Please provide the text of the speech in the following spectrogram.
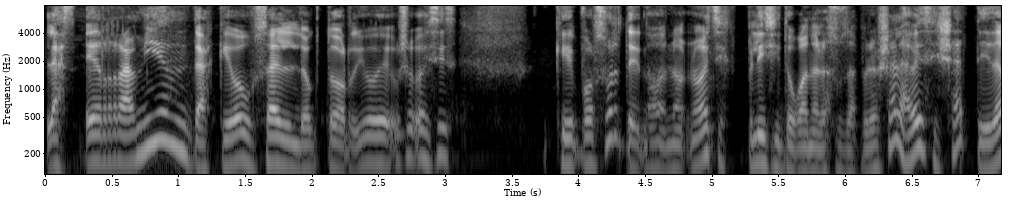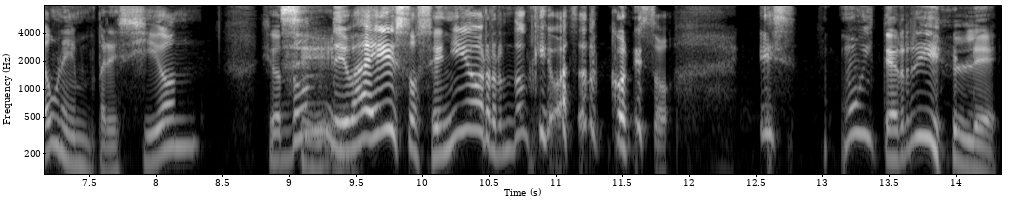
las herramientas que va a usar el doctor. Digo, yo decís que por suerte no, no, es explícito cuando las usas, pero ya a la vez ya te da una impresión. Digo, ¿dónde va eso, señor? ¿Qué va a hacer con eso? Es muy terrible.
